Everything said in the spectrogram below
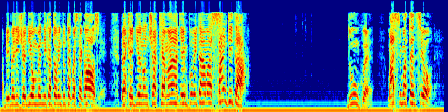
La Bibbia dice Dio è un vendicatore in tutte queste cose, perché Dio non ci ha chiamati a impurità ma a santità. Dunque, massima attenzione,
